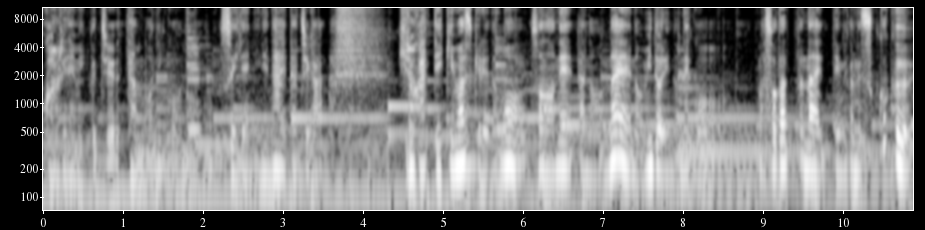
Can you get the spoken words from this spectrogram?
ゴールデンウィーク中田んぼにこの水田にね苗たちが広がっていきますけれどもそのねあの苗の緑のねこう、まあ、育った苗っていうのがねすっごく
